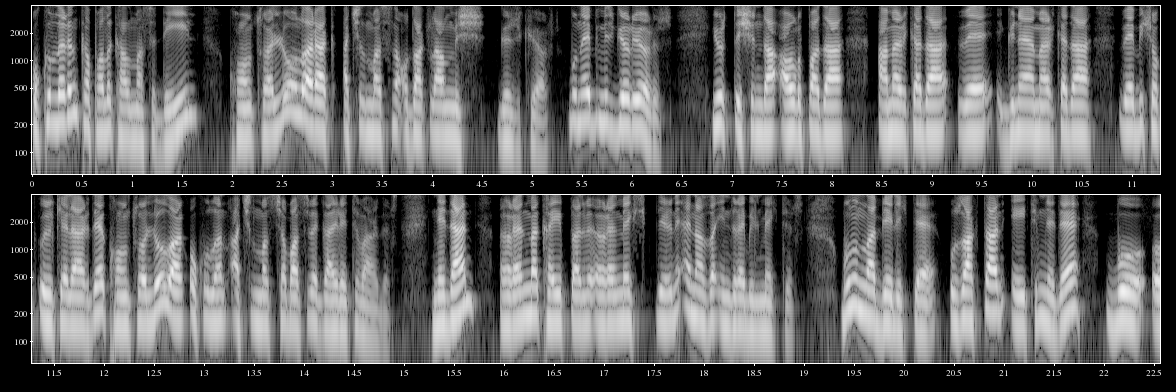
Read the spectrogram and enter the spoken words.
okulların kapalı kalması değil, kontrollü olarak açılmasına odaklanmış gözüküyor. Bunu hepimiz görüyoruz. Yurt dışında, Avrupa'da, Amerika'da ve Güney Amerika'da ve birçok ülkelerde kontrollü olarak okulların açılması çabası ve gayreti vardır. Neden? Öğrenme kayıplarını ve öğrenme eksiklerini en aza indirebilmektir. Bununla birlikte uzaktan eğitimle de bu e,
